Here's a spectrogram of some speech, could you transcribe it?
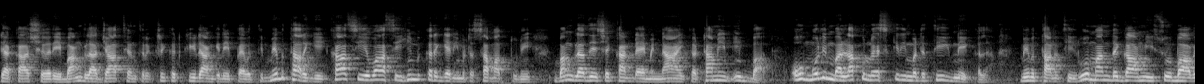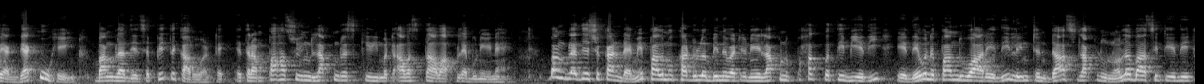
ඩකාශරේ බංගලා ජාත්‍යන්තර ක්‍රිකට් ක්‍රීඩාංගණයේ පැවති මෙම තරගයේ කාසිය වාසිය හිමි කර ගැනීමට සමත් වුණේ බංග්ලාදේශ කණ්ඩායමේ නායක ටමීම් ඉක්බාල්. ඔහු මුලින්ම ලකුණු රැස් කිරීමට තීරණය කළා. මෙම තනතිරුව මන්දගාමී ස්වභාවයක් දැක්වූ හේයින් බංග්ලාදේශ පිටකරුවන්ට එතරම් පහසුවෙන් ලකුණු රැස් කිරීමට අවස්ථාවක් ලැබුණේ නැහැ. බංග්ලාදේශ කණ්ඩායමේ පළමු කඩුල බිඳ වැටුනේ ලකුණු පහක්ව තිබියදී ඒ දෙවන පන්දු වාරයේදී ලින්ටන් ඩාස් ලකුණු නොලබා සිටියේදී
